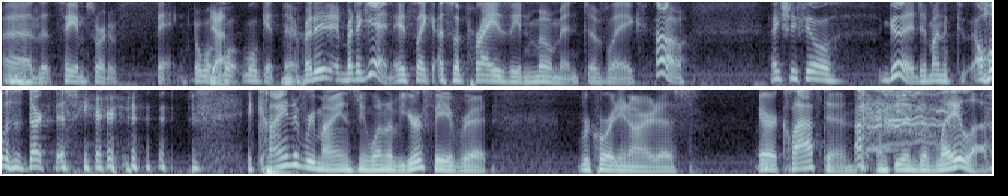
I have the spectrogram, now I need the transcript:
uh, the same sort of thing, but we'll Yeah. we'll, we'll get there. Yeah. But it but again, it's like a surprising moment of like, oh, I actually feel good among all this darkness here. It kind of reminds me one of your favorite recording artists, Eric Clapton, at the end of Layla.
